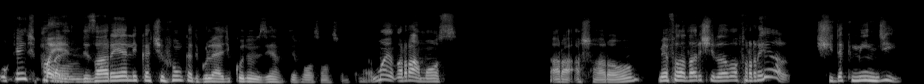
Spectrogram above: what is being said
وكاين شي بحال المهم. des arrières اللي كتشوفهم كتقول هادي يكونوا مزيان في ال défense centrale المهم راموس راه أشهرهم. mais في نظري شي دابا في الريال شي داك ميندي.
